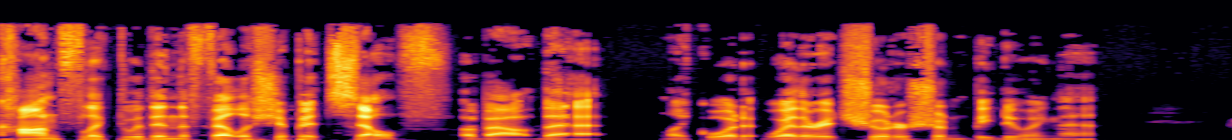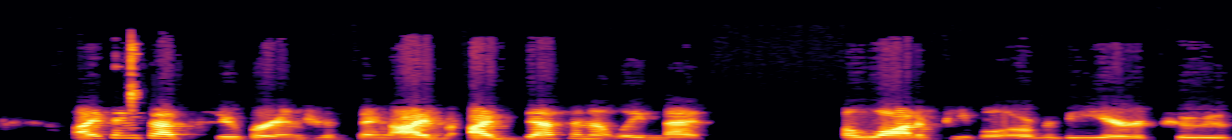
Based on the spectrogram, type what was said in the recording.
conflict within the fellowship itself about that, like what whether it should or shouldn't be doing that. I think that's super interesting. I've I've definitely met a lot of people over the years whose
